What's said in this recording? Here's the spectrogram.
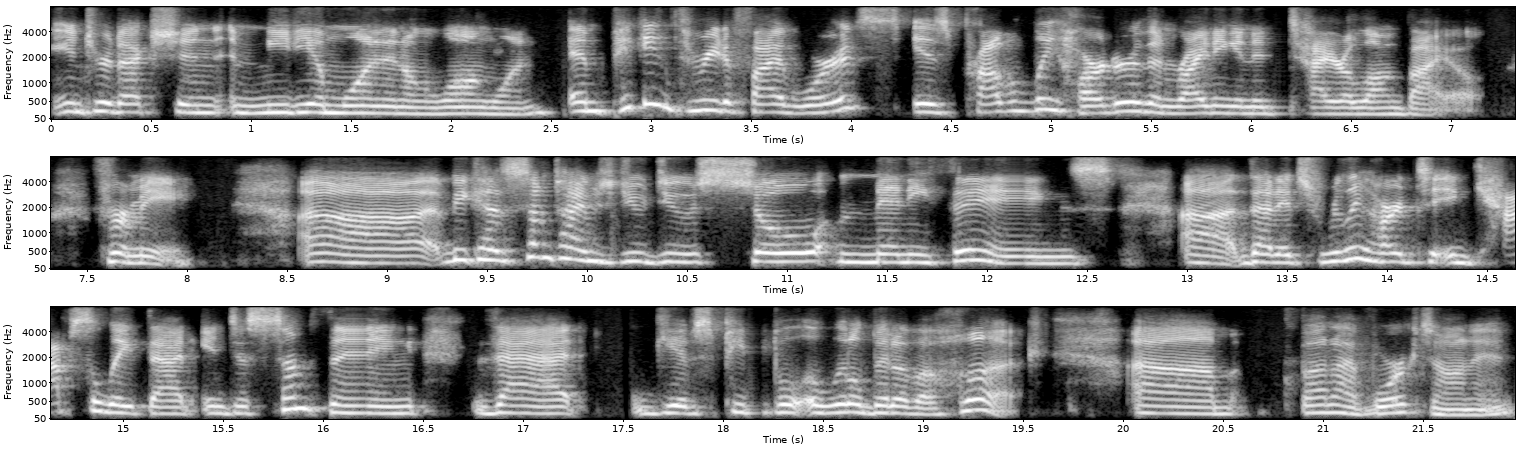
introduction, a medium one, and a long one. And picking three to five words is probably harder than writing an entire long bio for me uh, because sometimes you do so many things uh, that it's really hard to encapsulate that into something that gives people a little bit of a hook. Um, but I've worked on it.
